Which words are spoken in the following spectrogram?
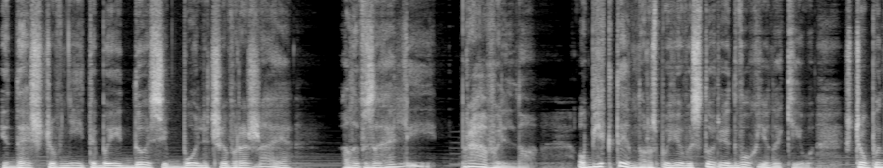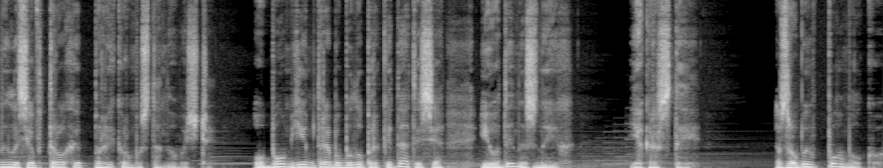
і дещо в ній тебе й досі боляче вражає, але взагалі правильно, об'єктивно розповів історію двох юнаків, що опинилися в трохи прикрому становищі. Обом їм треба було прикидатися, і один із них, якраз ти, зробив помилку,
